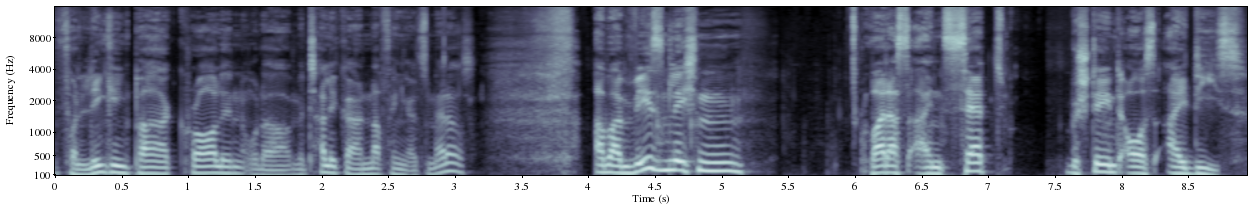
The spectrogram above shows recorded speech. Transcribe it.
von Linkin Park, Crawlin oder Metallica, Nothing Else Matters. Aber im Wesentlichen war das ein Set bestehend aus IDs.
